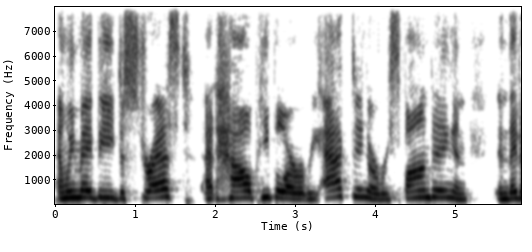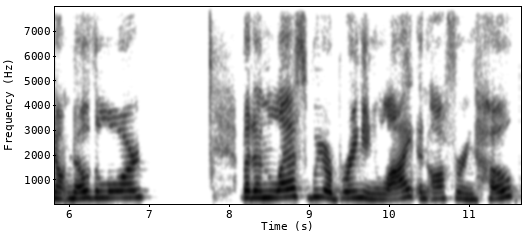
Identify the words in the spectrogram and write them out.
and we may be distressed at how people are reacting or responding and, and they don't know the Lord. But unless we are bringing light and offering hope,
